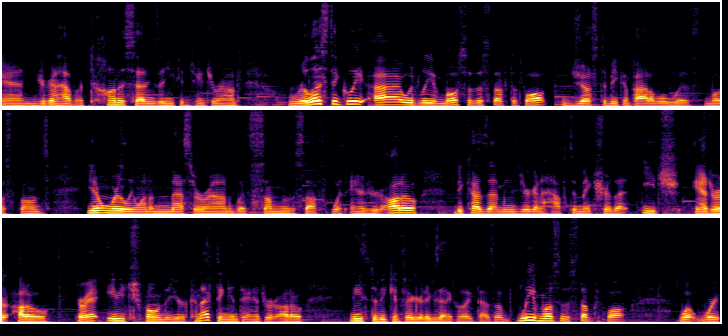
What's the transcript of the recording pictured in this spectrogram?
and you're gonna have a ton of settings that you can change around. Realistically, I would leave most of this stuff default just to be compatible with most phones. You don't really want to mess around with some of the stuff with Android Auto because that means you're to have to make sure that each Android Auto or each phone that you're connecting into Android Auto needs to be configured exactly like that. So leave most of the stuff default. What we're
